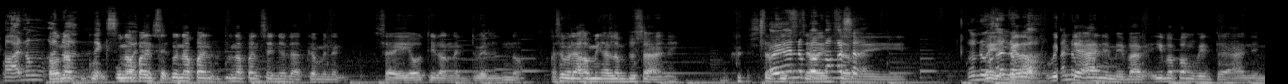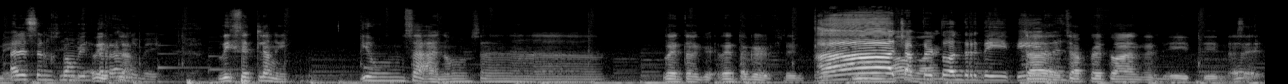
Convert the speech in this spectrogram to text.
Ah, anong, So, ano, na, kung, next kung, napansin, kung, napan, kung napansin nyo lahat kami nag, sa AOT lang nag-dwell, no? Kasi wala kaming alam doon sa ano eh. sa Ay, ano ba mga sa- may- Ano, Wait, ano pero ba? winter Ano ba? anime, bag, iba pang winter anime. Ano sa pang winter Wait lang. anime? Recent lang eh. Yung sa ano, sa Rent a, rent a Girlfriend. Ah, Mm, chapter man. 218. Sa chapter 218. Eh,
